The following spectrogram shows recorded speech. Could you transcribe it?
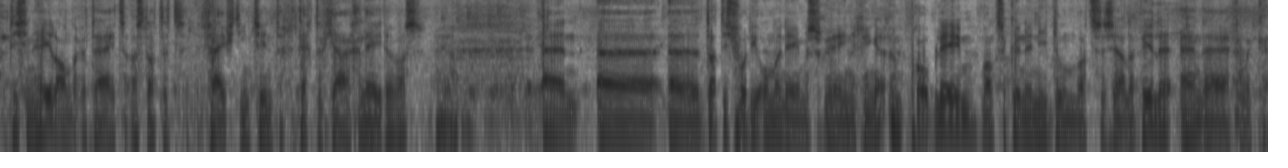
Het is een heel andere tijd als dat het 15, 20, 30 jaar geleden was. En eh, eh, dat is voor die ondernemersverenigingen een probleem, want ze kunnen niet doen wat ze zelf willen en dergelijke.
